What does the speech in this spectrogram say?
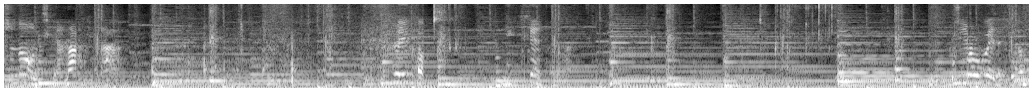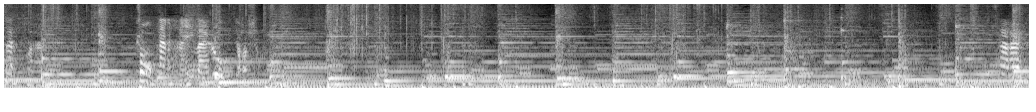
是那种甜辣甜辣的。喝一口，现成的。鸡肉味的一个饭团，这种饭团一般肉比较少。菜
